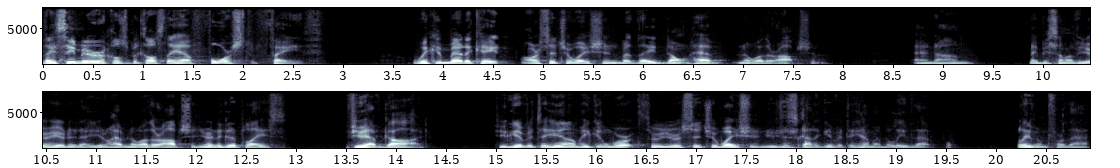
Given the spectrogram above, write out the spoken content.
they see miracles because they have forced faith. We can medicate our situation, but they don't have no other option. And um, maybe some of you are here today. You don't have no other option. You're in a good place if you have God. If you give it to Him, He can work through your situation. You just got to give it to Him and believe that. For, believe Him for that.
